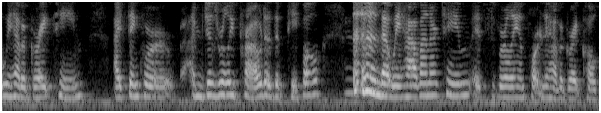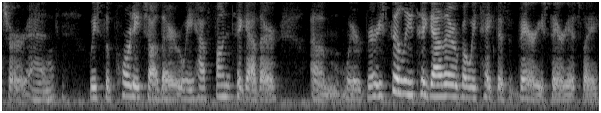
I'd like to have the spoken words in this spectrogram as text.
we have a great team. I think we're, I'm just really proud of the people that we have on our team. It's really important to have a great culture and Awesome. we support each other. We have fun together. Um, we're very silly together, but we take this very seriously.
